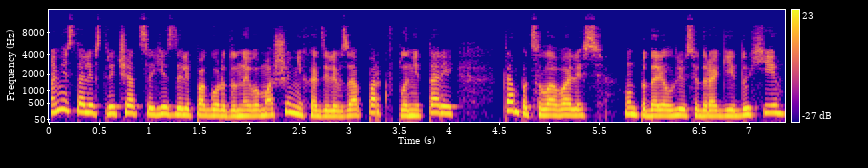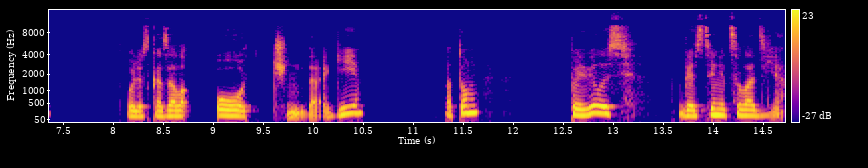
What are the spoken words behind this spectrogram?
Они стали встречаться, ездили по городу на его машине, ходили в зоопарк, в планетарий, там поцеловались. Он подарил Люсе дорогие духи. Оля сказала «очень дорогие». Потом появилась гостиница «Ладья».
